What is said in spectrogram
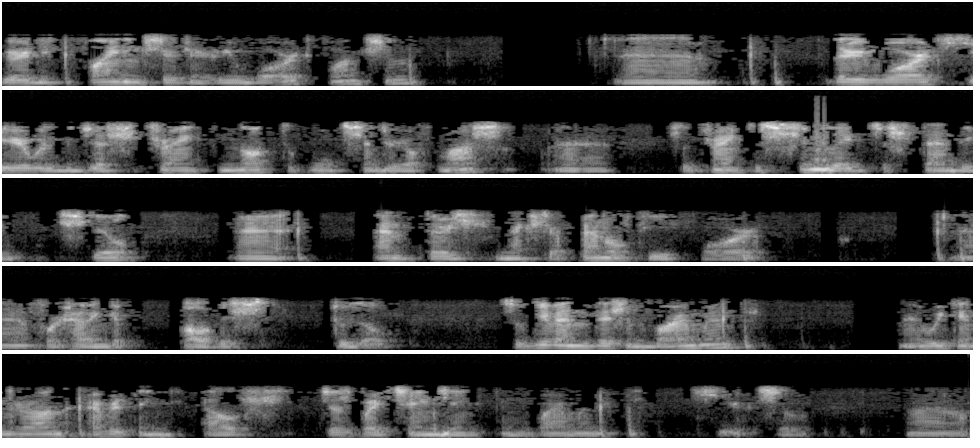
We are defining certain reward function. Uh, the reward here will be just trying not to move center of mass, uh, so trying to simulate just standing still. Uh, and there's an extra penalty for for having a pelvis too low. So given this environment, we can run everything else just by changing the environment here. So uh,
